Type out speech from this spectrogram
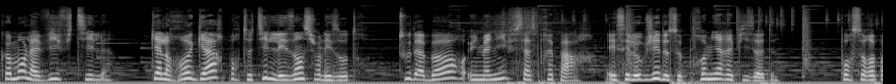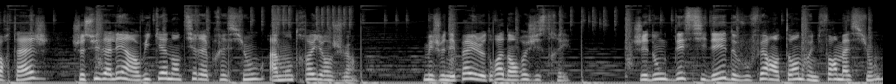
Comment la vivent-ils? Quel regard portent-ils les uns sur les autres? Tout d'abord, une manif, ça se prépare, et c'est l'objet de ce premier épisode. Pour ce reportage, je suis allée à un week-end anti-répression à Montreuil en juin mais je n'ai pas eu le droit d'enregistrer. J'ai donc décidé de vous faire entendre une formation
